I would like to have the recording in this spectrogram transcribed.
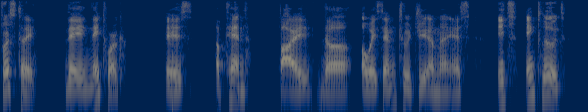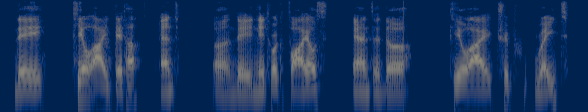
Firstly, the network is obtained by the OSM to GMNS. It includes the POI data and Uh, the network files and the POI trip rate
